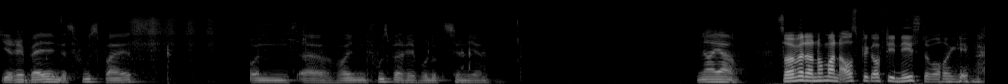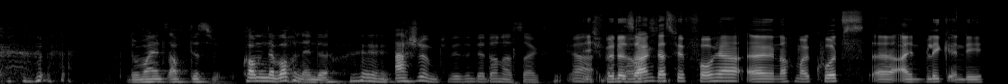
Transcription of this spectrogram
die Rebellen des Fußballs und äh, wollen Fußball revolutionieren. Naja, Sollen wir dann nochmal einen Ausblick auf die nächste Woche geben? du meinst auf das kommende Wochenende. Ach, stimmt, wir sind ja donnerstags. Ja, ich würde sagen, dass wir vorher äh, nochmal kurz äh, einen Blick in die,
